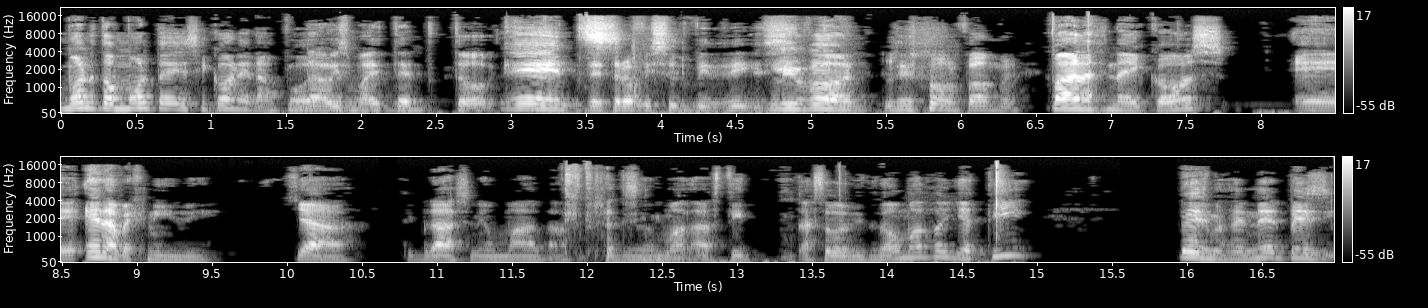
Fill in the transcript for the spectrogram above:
μόνο το Μόλτο σηκώνει ένα podcast. Now is my turn to talk. Έτσι. The trophy should be this. Λοιπόν, Λοιπόν, πάμε. Παναθηναϊκός, ε, ένα παιχνίδι για την πράσινη ομάδα αυτή, τη πράσινη βδομα- ομάδα. αυτή- αυτό το διβδόματο γιατί παίζει με Φενέρ, παίζει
